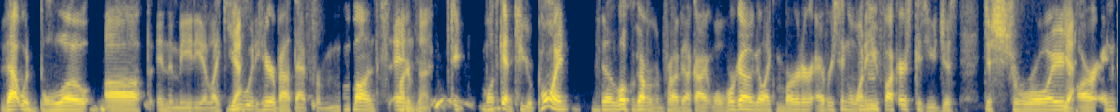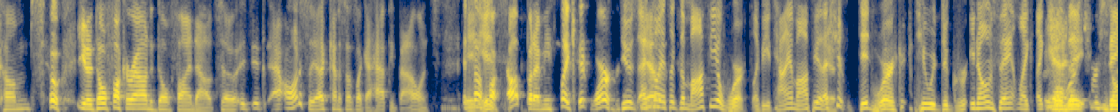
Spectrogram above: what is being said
that would blow up in the media like you Yes. would hear about that for months And and to- once again to your point the local government would probably be like all right well we're going to like murder every single one Mhm. of you fuckers because you just destroyed Yes. our income so you know don't fuck around and don't find out so it, it honestly that kind of sounds like a happy balance it, It sounds is. fucked up but i mean like it works Dude, that's Yeah. why it's like the mafia worked. Like the Italian mafia, that Yeah. shit did work to a degree. You know what I'm saying? Like, like Yeah, well, they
